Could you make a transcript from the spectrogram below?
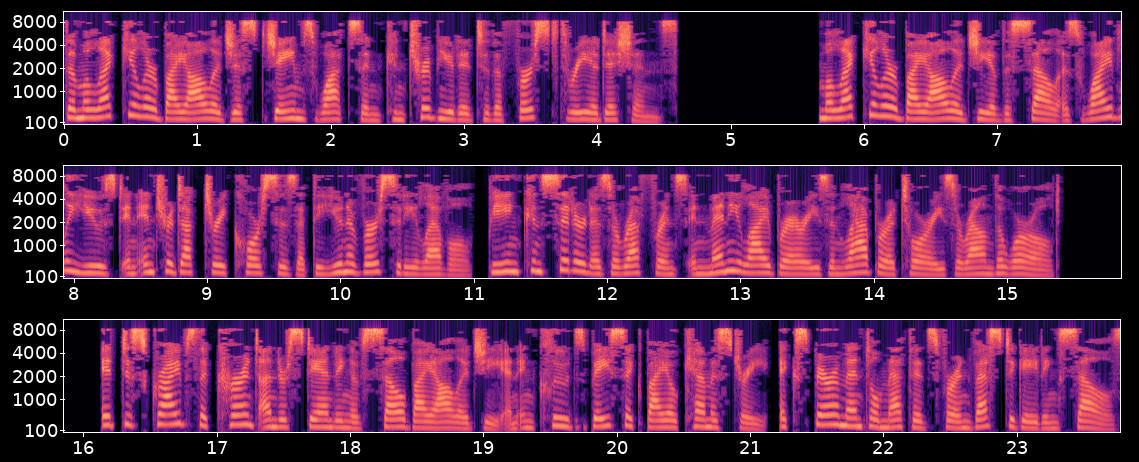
The molecular biologist James Watson contributed to the first three editions. Molecular biology of the cell is widely used in introductory courses at the university level, being considered as a reference in many libraries and laboratories around the world. It describes the current understanding of cell biology and includes basic biochemistry, experimental methods for investigating cells,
